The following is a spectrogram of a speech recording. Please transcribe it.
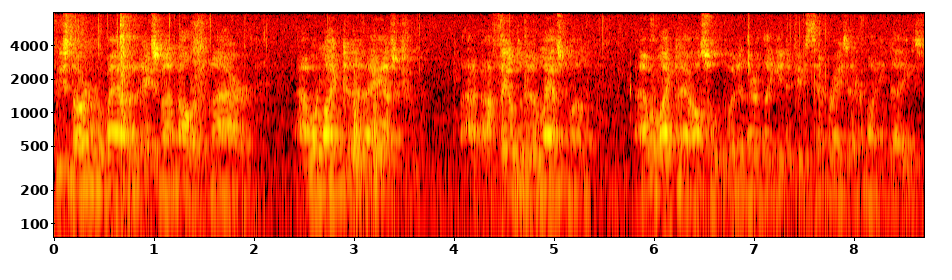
we started them out at X amount of dollars an hour. I would like to ask, I, I failed to do it last month. I would like to also put in there, they get a fifty cent raise after ninety days.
